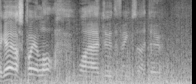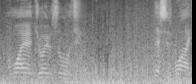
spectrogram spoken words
I get asked quite a lot why I do the things that I do and why I enjoy them so much. This is why.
